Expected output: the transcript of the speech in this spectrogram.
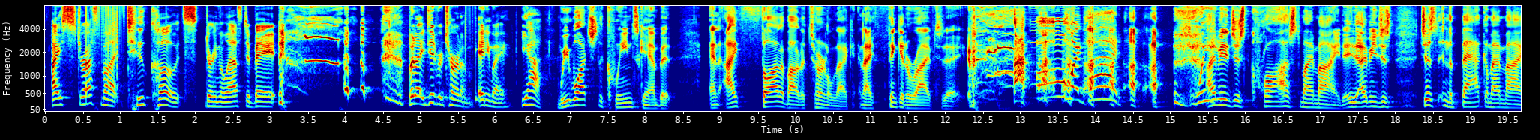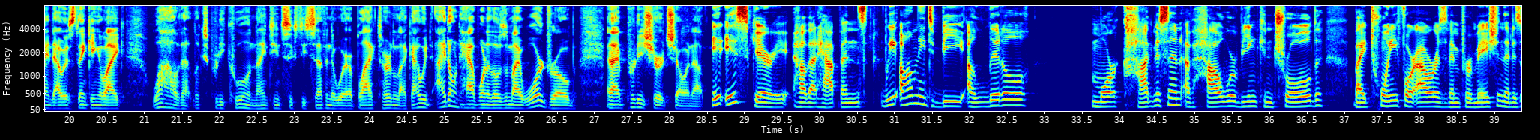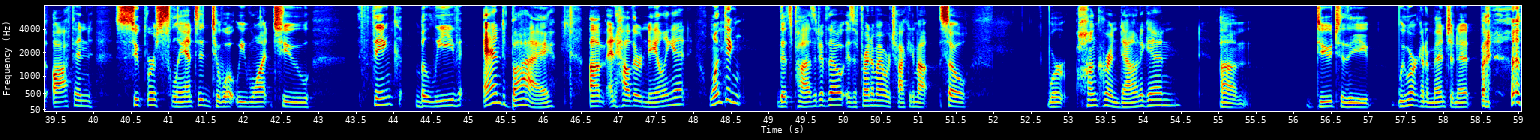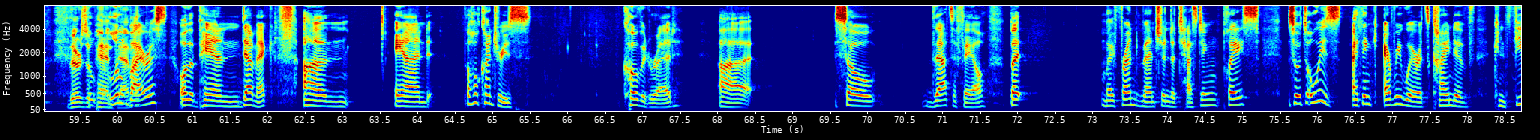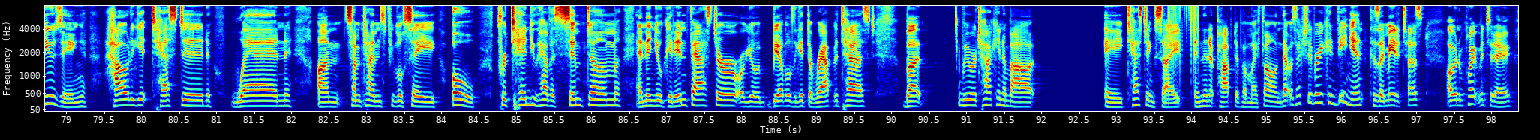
I stress bought two coats during the last debate. but I did return them. Anyway, yeah. We watched the Queen's Gambit, and I thought about a turtleneck, and I think it arrived today. God. Wait. I mean, it just crossed my mind. It- I mean, just just in the back of my mind, I was thinking like, "Wow, that looks pretty cool in 1967 to wear a black turtleneck." I would. I don't have one of those in my wardrobe, and I'm pretty sure it's showing up. It is scary how that happens. We all need to be a little more cognizant of how we're being controlled by 24 hours of information that is often super slanted to what we want to think, believe, and buy, um, and how they're nailing it. One thing that's positive, though, is a friend of mine we're talking about. So we're hunkering down again um, due to the. We weren't going to mention it, but There's a a pandemic. little virus or the pandemic, um, and the whole country's COVID red. Uh, so that's a fail. But my friend mentioned a testing place. So it's always, I think, everywhere it's kind of confusing how to get tested, when. Um, sometimes people say, oh, pretend you have a symptom and then you'll get in faster or you'll be able to get the rapid test. But we were talking about a testing site and then it popped up on my phone. That was actually very convenient because I made a test of an appointment today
